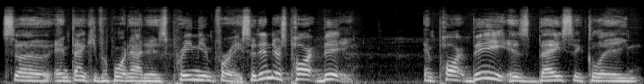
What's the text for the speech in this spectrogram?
So, and thank you for pointing out it is premium free. So then there's Part B. And Part B is basically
